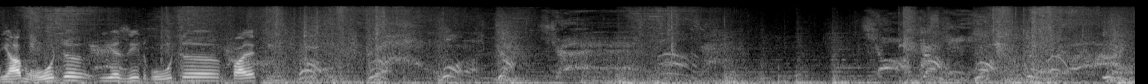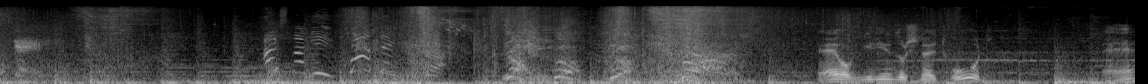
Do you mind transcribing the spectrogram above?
Die haben rote, wie ihr seht, rote Balken. Hä, warum gehen die denn so schnell tot? Hä?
